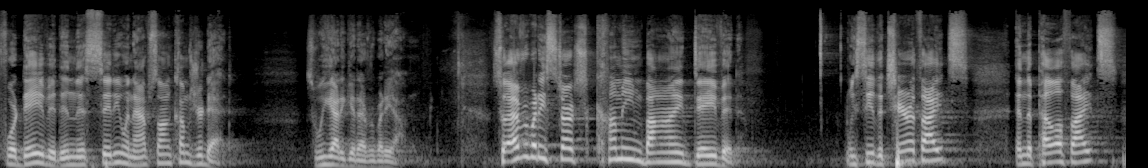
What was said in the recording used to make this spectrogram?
for David in this city when Absalom comes, you're dead. So we got to get everybody out. So everybody starts coming by David. We see the Cherethites and the Pelethites.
